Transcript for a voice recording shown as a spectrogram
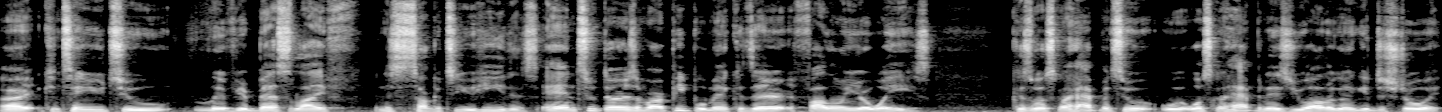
All right, continue to live your best life. And this is talking to you heathens and two thirds of our people, man, because they're following your ways. Because what's going to happen to what's going to happen is you all are going to get destroyed.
